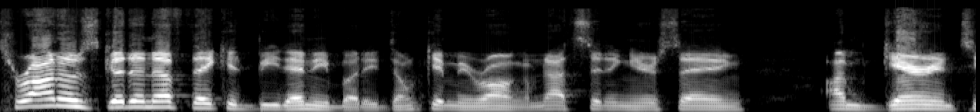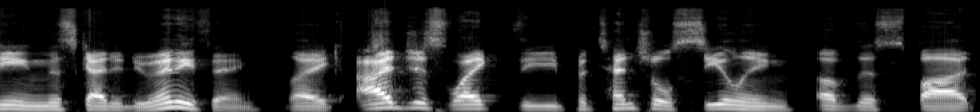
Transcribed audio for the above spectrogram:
Toronto's good enough they could beat anybody. Don't get me wrong. I'm not sitting here saying I'm guaranteeing this guy to do anything. Like I just like the potential ceiling of this spot,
